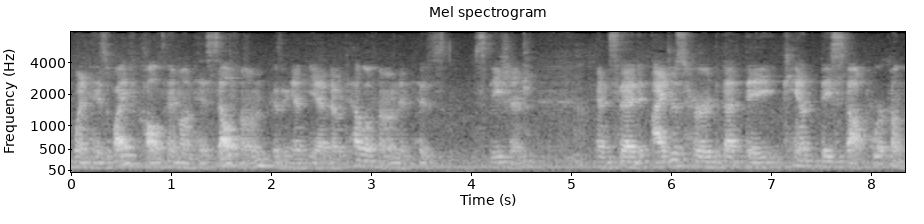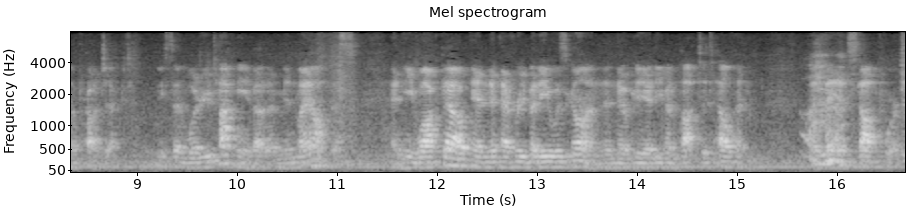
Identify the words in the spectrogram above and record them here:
when his wife called him on his cell phone, because again, he had no telephone in his station, and said, I just heard that they can't, they stopped work on the project. He said, what are you talking about? I'm in my office. And he walked out and everybody was gone and nobody had even thought to tell him that they had stopped work.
